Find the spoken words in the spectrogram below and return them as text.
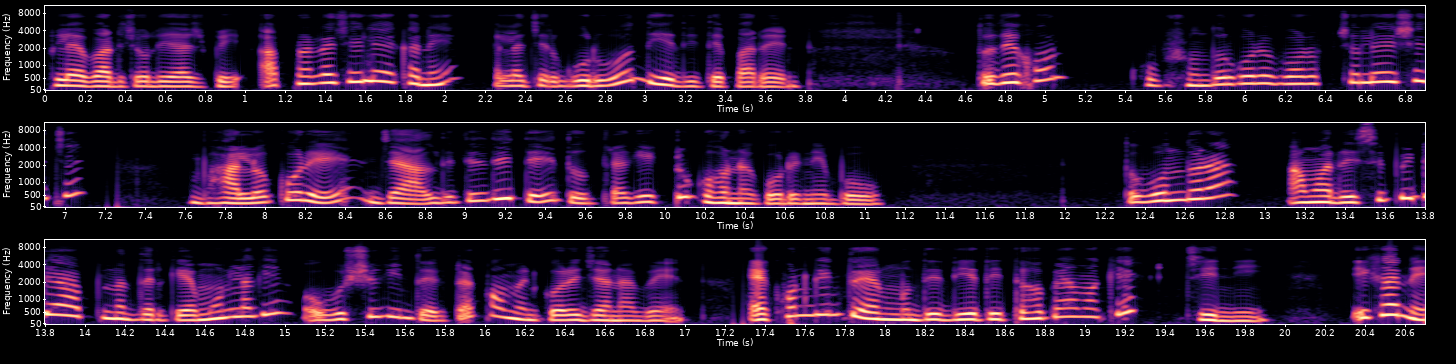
ফ্লেভার চলে আসবে। আপনারা চাইলে এখানে এলাচের গুঁড়োও দিয়ে দিতে পারেন। তো দেখুন, খুব সুন্দর করে বরফ চলে এসেছে। ভালো করে জাল দিতে দিতে দুধটাকে একটু ঘন করে নেব। তো বন্ধুরা, আমার রেসিপিটা আপনাদের কেমন লাগে অবশ্যই কিন্তু একটা কমেন্ট করে জানাবেন। এখন কিন্তু এর মধ্যে দিয়ে দিতে হবে আমাকে চিনি। এখানে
